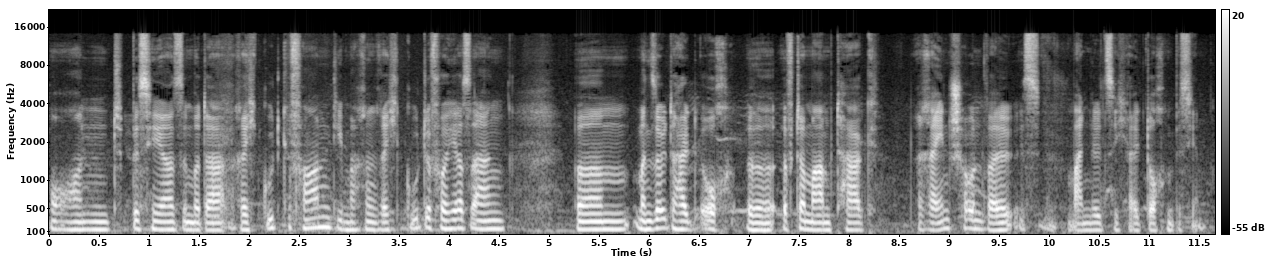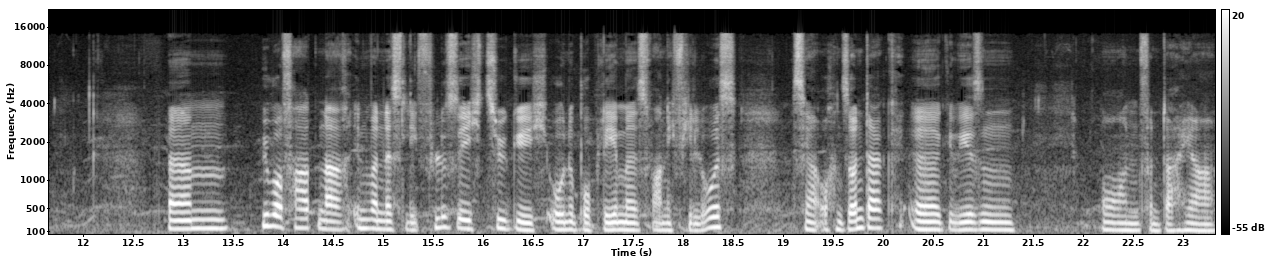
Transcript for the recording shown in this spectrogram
Und bisher sind wir da recht gut gefahren. Die machen recht gute Vorhersagen. Ähm, man sollte halt auch äh, öfter mal am Tag reinschauen, weil es wandelt sich halt doch ein bisschen. Ähm, Überfahrt nach Inverness lief flüssig, zügig, ohne Probleme. Es war nicht viel los. Ist ja auch ein Sonntag äh, gewesen. Und von daher,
